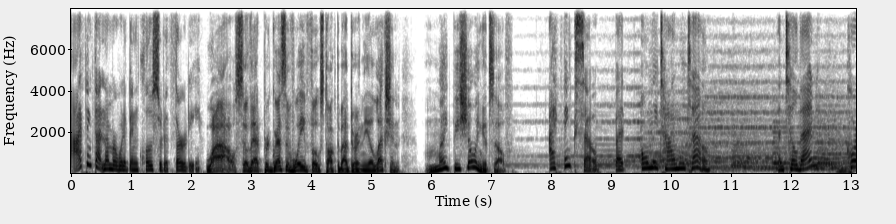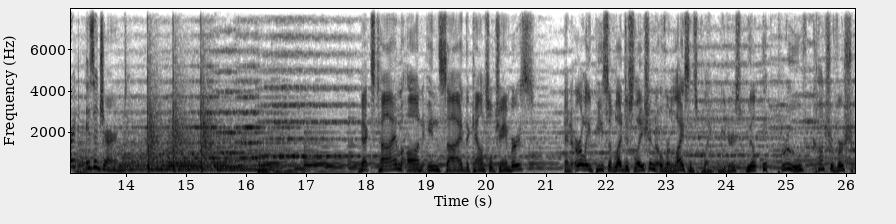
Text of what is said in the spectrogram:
I think that number would have been closer to 30. Wow, so that progressive wave folks talked about during the election might be showing itself. I think so, but only time will tell. Until then, court is adjourned. Next time on Inside the Council Chambers, an early piece of legislation over license plate readers will it prove controversial?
